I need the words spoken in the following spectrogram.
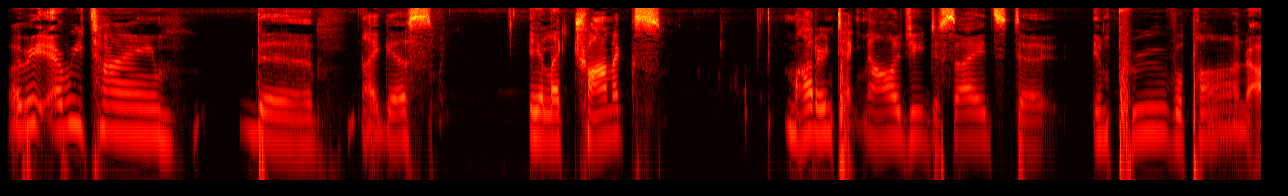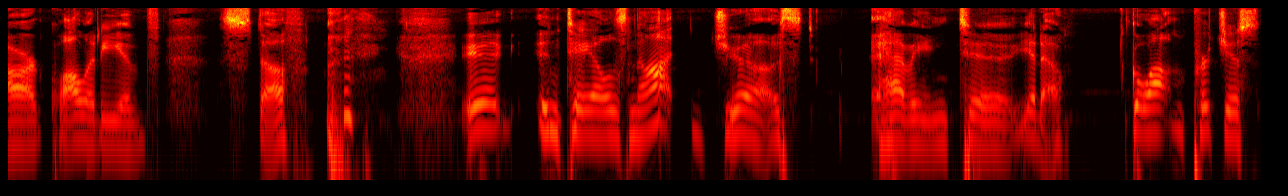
I mean, every time the I guess electronics, modern technology decides to improve upon our quality of stuff. it entails not just having to, you know, go out and purchase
